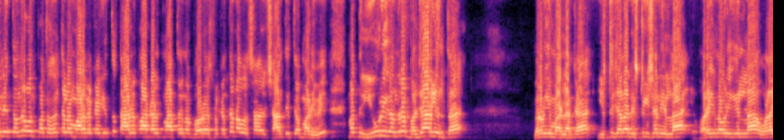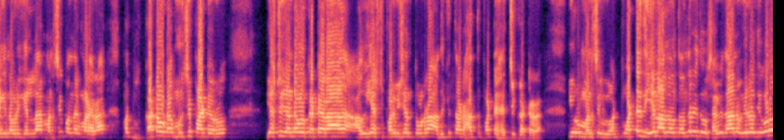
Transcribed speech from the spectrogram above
ಏನಿತ್ತಂದ್ರೆ ಒಂದು ಪಥಸಂಚಲನ ಮಾಡಬೇಕಾಗಿತ್ತು. ತಾಲೂಕು ಆಡಳಿತ ಮಾತನ್ನು ಗೌರವಿಸ್ಬೇಕಂತ ನಾವು ಶಾಂತಿಯುತ ಮಾಡಿವಿ. ಮತ್ತು ಇವ್ರಿಗಂದ್ರೆ ಬಜಾರ್ಲಿಂತ ಮೆರವಣಿಗೆ ಮಾಡ್ಲಕ್ಕ ಇಷ್ಟು ಜನ ರಿಸ್ಟ್ರಿಕ್ಷನ್ ಇಲ್ಲ, ಹೊರಗಿನವ್ರಿಗಿಲ್ಲ, ಒಳಗಿನವ್ರಿಗಿಲ್ಲ, ಮನಸ್ಸಿಗೆ ಬಂದಾಗ ಮಾಡ್ಯಾರ. ಮತ್ತು ಮುನ್ಸಿಪಾಲ್ಟಿ ಮುನ್ಸಿಪಾಲ್ಟಿಯವರು ಎಷ್ಟು ಜನಗಳು ಕಟ್ಟ್ಯಾರ ಅದು ಎಷ್ಟು ಪರ್ಮಿಷನ್ ತೊಗೊಂಡ್ರ ಅದಕ್ಕಿಂತ ಹತ್ತು ಪಟ್ಟು ಹೆಚ್ಚಿಗೆ ಕಟ್ಟ್ಯಾರ. ಇವರು ಮನಸ್ಸಿಗೆ ಒಟ್ಟು ಒಟ್ಟದು ಏನಾದ ಅಂತಂದ್ರೆ ಇದು ಸಂವಿಧಾನ ವಿರೋಧಿಗಳು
